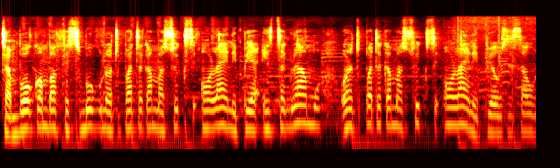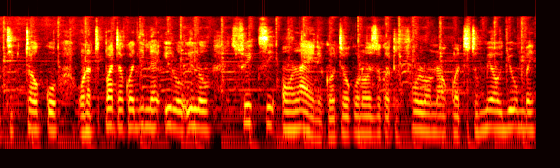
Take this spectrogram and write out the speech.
Tambua kwamba Facebook unatupata kama Swix Online, pia Instagram unatupata kama Swix Online, pia usisahau TikTok unatupata kwa jina hilo hilo Swix Online. Kwa huko unaweza ukatufollow na ukatutumia ujumbe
